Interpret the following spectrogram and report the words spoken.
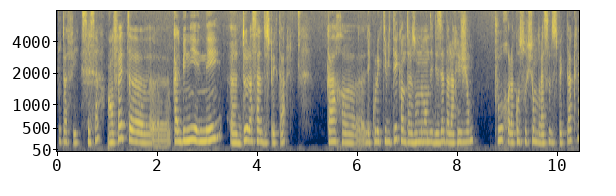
Tout à fait. c'est ça? En fait, euh, Calbeni est né euh, de la salle de spectacle, car euh, les collectivités, quand elles ont demandé des aides à la région pour la construction de la salle de spectacle,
